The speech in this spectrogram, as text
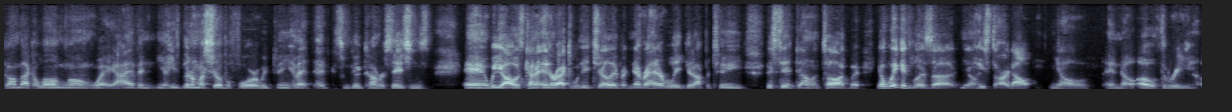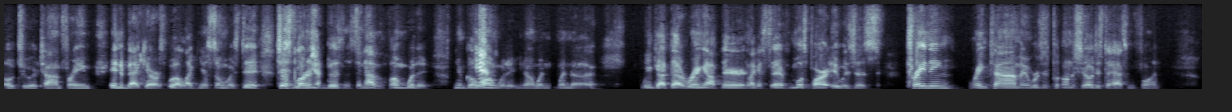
gone back a long, long way. I haven't, you know, he's been on my show before. We've been, had, had some good conversations, and we always kind of interacted with each other, but never had a really good opportunity to sit down and talk. But you know, Wiggins was, uh, you know, he started out, you know, in the 03, 02 time frame in the backyard as well, like you know, some of us did, just learning yeah. the business and having fun with it, you know, go yeah. along with it. You know, when when uh, we got that ring out there, and like I said, for the most part, it was just training, ring time, and we're just putting on the show just to have some fun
